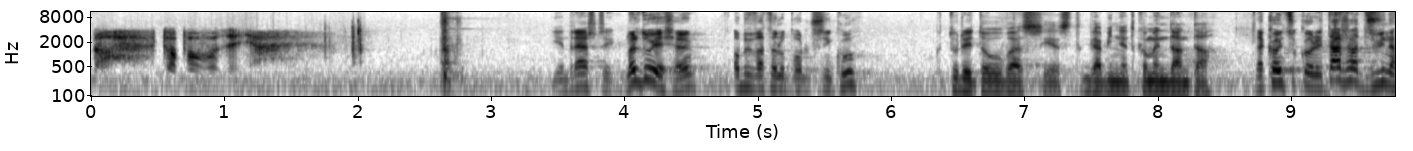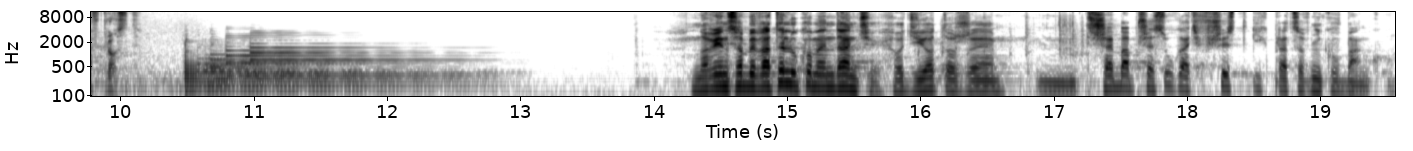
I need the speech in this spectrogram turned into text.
No, to powodzenia. Jędraszczyk, Melduję się, obywatelu poruczniku. Który to u was jest gabinet komendanta? Na końcu korytarza drzwi na wprost. No więc obywatelu komendancie, chodzi o to, że mm, trzeba przesłuchać wszystkich pracowników banku.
